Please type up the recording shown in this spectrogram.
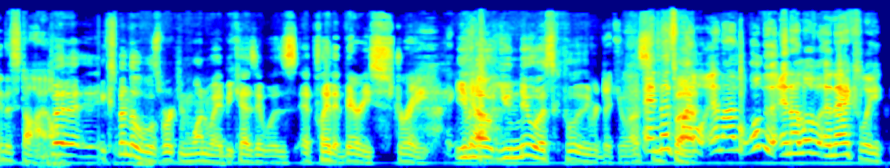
in the style. But uh, Expendables worked in one way because it was it played it very straight, even Yeah. though you knew it was completely ridiculous. and that's but, why, I, and I love it. And I love, and actually,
